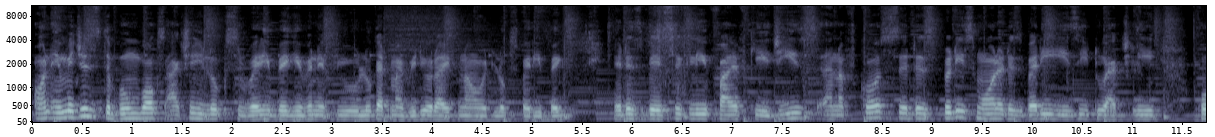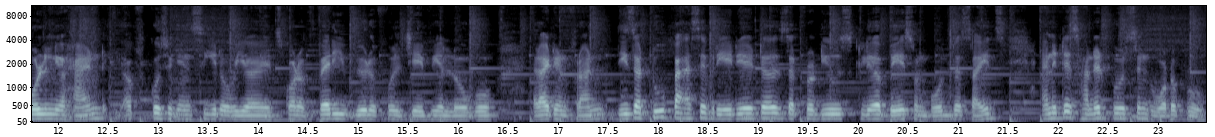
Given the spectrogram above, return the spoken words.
On images the boombox actually looks very big. Even if you look at my video right now it looks very big. It is basically 5 kgs. And of course it is pretty small. It is very easy to actually hold in your hand. Of course you can see it over here. It's got a very beautiful JBL logo right in front. These are two passive radiators that produce clear bass on both the sides and it is 100% waterproof.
